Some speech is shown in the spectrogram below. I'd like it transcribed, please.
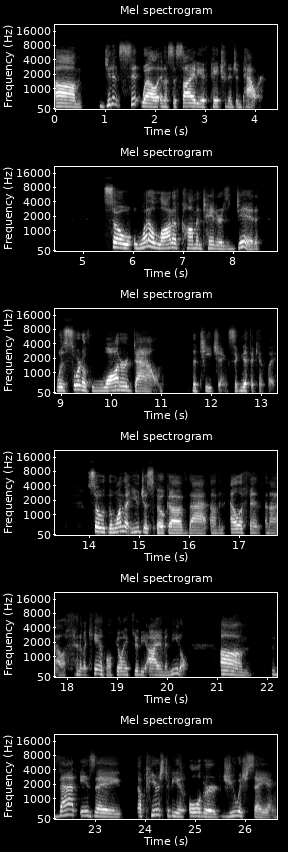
um, didn't sit well in a society of patronage and power so what a lot of commentators did was sort of water down the teaching significantly. So the one that you just spoke of, that of an elephant, and an elephant of a camel going through the eye of a needle, um, that is a appears to be an older Jewish saying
